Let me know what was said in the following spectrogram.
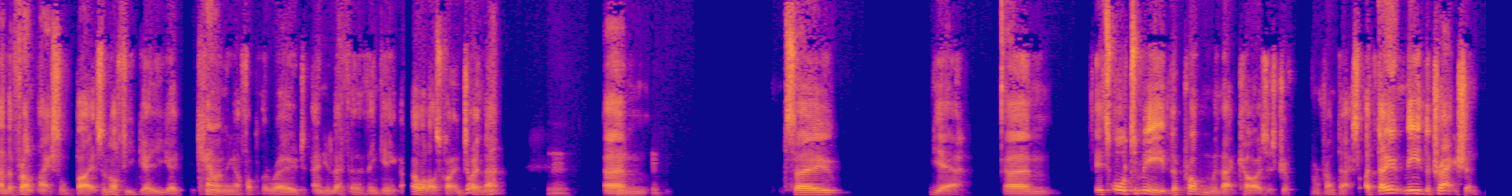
And the front axle bites, and off you go. You go cannoning off up the road, and you're left there thinking, oh, well, I was quite enjoying that. Mm. Um, mm-hmm. so, yeah. Um, it's all to me, the problem with that car is it's driven front axle. I don't need the traction.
